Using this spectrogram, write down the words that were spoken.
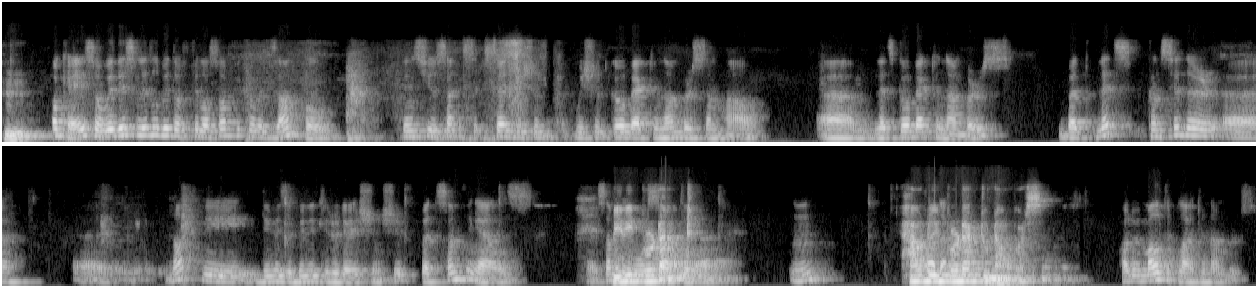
Hmm. Okay, so with this little bit of philosophical example, since you said we should we should go back to numbers somehow, um, let's go back to numbers, but let's consider uh, uh, not the divisibility relationship, but something else. Uh, something Maybe product. Hmm? How do we product to numbers? How do we multiply to numbers?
